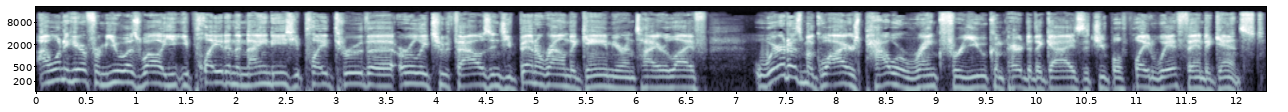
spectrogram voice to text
I want to hear from you as well. You, you, played in the 90s, you played through the early 2000s, you've been around the game your entire life. Where does McGwire's power rank for you compared to the guys that you both played with and against?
